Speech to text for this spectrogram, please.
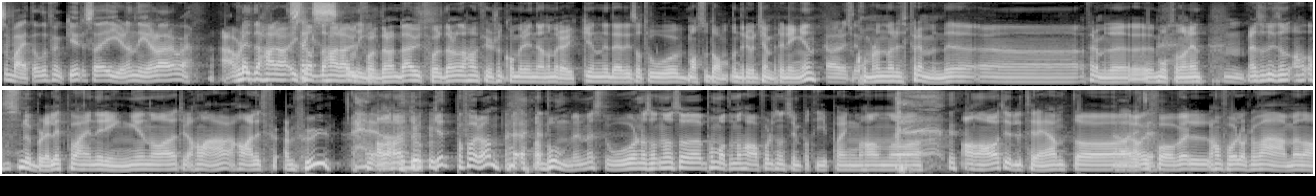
så veit jeg at det funker. Så jeg gir den en nier der òg. Ja, fordi det her er, ikke sant, det her er og utfordrende. Det er utfordrende Det er han fyren som kommer inn gjennom røyken idet disse to mastodantene driver og kjemper i ringen. Ja, så kommer den fremmede, øh, fremmede motstanderen din. Mm. Men så liksom, han snubler litt på veien i ringen. Og han er, han er litt fu- er han full. Han har drukket på forhånd. Han bommer med stolen og sånn. Og så på en måte man har får litt sånn sympatipoeng med han. Og han har jo tydelig trent, og Ja, ja, vi får vel, han får vel lov til å være med da.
